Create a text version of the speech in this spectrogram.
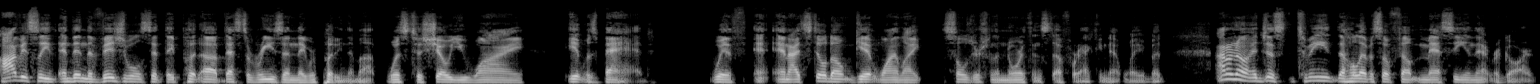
obviously, and then the visuals that they put up, that's the reason they were putting them up was to show you why it was bad with, and I still don't get why like soldiers from the North and stuff were acting that way, but I don't know. It just, to me, the whole episode felt messy in that regard.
